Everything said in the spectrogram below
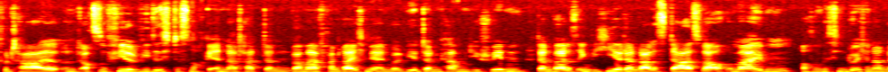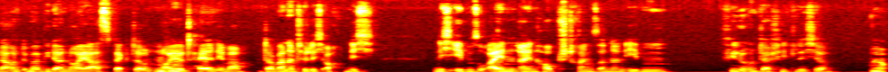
Total. Und auch so viel, wie sich das noch geändert hat. Dann war mal Frankreich mehr involviert, dann kamen die Schweden, dann war das irgendwie hier, dann war das da. Es war auch immer eben auch ein bisschen durcheinander und immer wieder neue Aspekte und neue mhm. Teilnehmer. Da war natürlich auch nicht, nicht eben so ein, ein Hauptstrang, sondern eben viele unterschiedliche. Ja.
